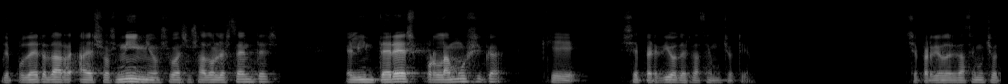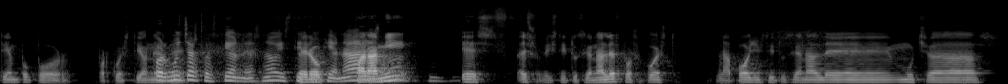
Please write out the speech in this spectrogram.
De poder dar a esos niños o a esos adolescentes el interés por la música que se perdió desde hace mucho tiempo. Se perdió desde hace mucho tiempo por, por cuestiones. Por de- muchas cuestiones, ¿no? Pero Institucionales. para ¿no? mí es eso, institucionales, por supuesto. El apoyo institucional de muchas.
